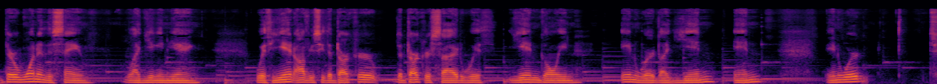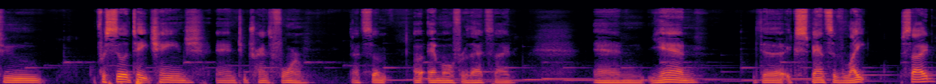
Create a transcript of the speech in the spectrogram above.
they're one and the same, like yin and yang. With yin, obviously the darker the darker side with yin going inward, like yin, in, inward, to facilitate change and to transform. That's a, a MO for that side. And yan, the expansive light side,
